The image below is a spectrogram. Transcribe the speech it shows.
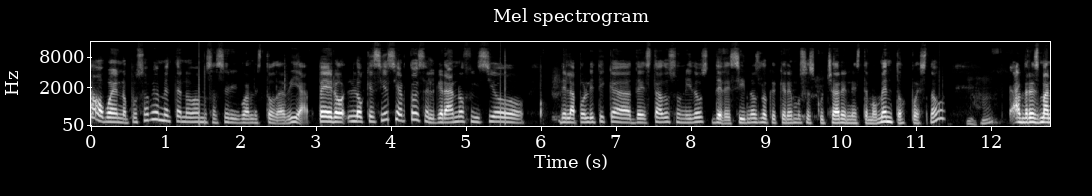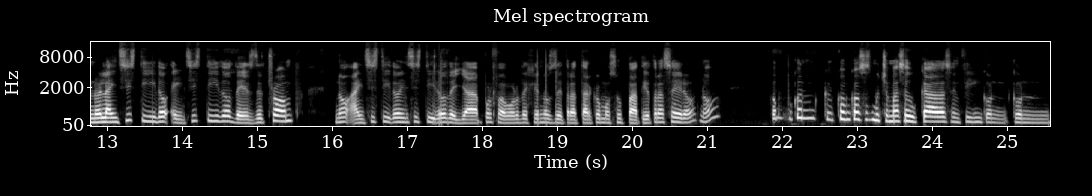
No, bueno, pues obviamente no vamos a ser iguales todavía, pero lo que sí es cierto es el gran oficio de la política de Estados Unidos de decirnos lo que queremos escuchar en este momento, pues, ¿no? Andrés Manuel ha insistido e insistido desde Trump, ¿no? Ha insistido, ha insistido de ya, por favor, déjenos de tratar como su patio trasero, ¿no? Con, cosas mucho más educadas, en fin, con, con,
